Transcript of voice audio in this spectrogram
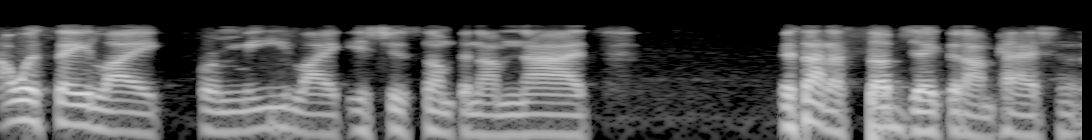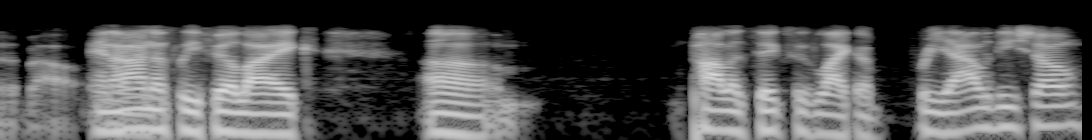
I would say like for me, like it's just something I'm not. It's not a subject that I'm passionate about, and I honestly feel like um, politics is like a reality show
